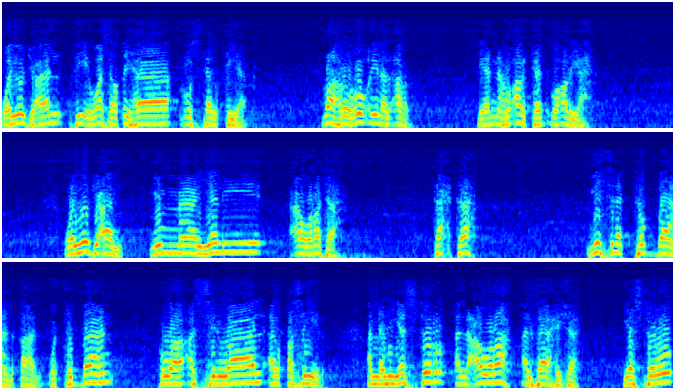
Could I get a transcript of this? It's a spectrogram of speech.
ويجعل في وسطها مستلقيا ظهره إلى الأرض لأنه أركد وأريح ويجعل مما يلي عورته تحته مثل التبان قال والتبان هو السروال القصير الذي يستر العورة الفاحشة يستر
